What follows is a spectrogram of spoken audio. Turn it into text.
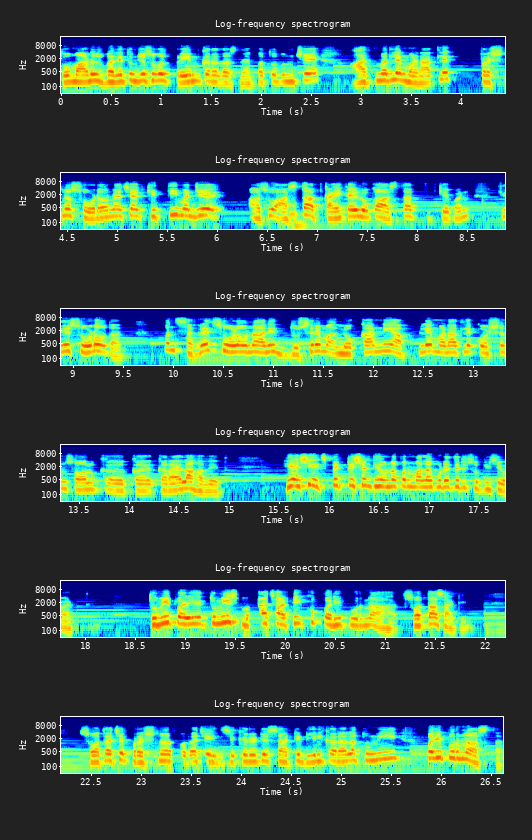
तो माणूस भले तुमच्यासोबत प्रेम करत असणार पण तो तुमचे आतमधले मनातले प्रश्न सोडवण्याच्या किती म्हणजे असू असतात काही काही लोक असतात तितके पण की ते सोडवतात. पण सगळेच सोडवणं आणि दुसरे लोकांनी आपले मनातले क्वेश्चन सॉल्व्ह करायला हवेत हे अशी एक्सपेक्टेशन ठेवणं पण मला कुठेतरी चुकीची वाटते. तुम्ही परि तुम्ही स्वतःसाठी खूप परिपूर्ण आहात स्वतःसाठी. स्वतःचे प्रश्न स्वतःच्या इन्सिक्युरिटीजसाठी डील करायला तुम्ही परिपूर्ण असतात.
